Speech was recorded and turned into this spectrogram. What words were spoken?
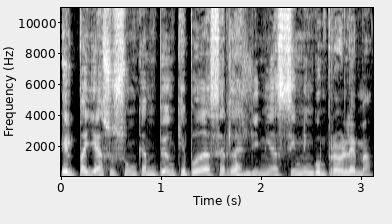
El payaso es un campeón que puede hacer las líneas sin ningún problema.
